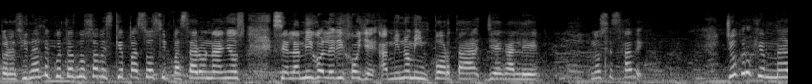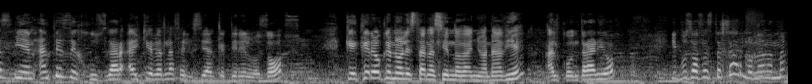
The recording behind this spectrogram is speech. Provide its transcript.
Pero al final de cuentas no sabes qué pasó, si pasaron años, si el amigo le dijo, oye, a mí no me importa, llégale. No se sabe. Yo creo que más bien, antes de juzgar, hay que ver la felicidad que tienen los dos, que creo que no le están haciendo daño a nadie, al contrario, y pues a festejarlo, nada más.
